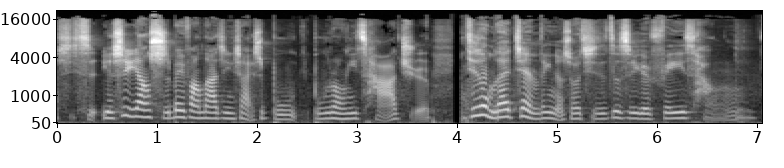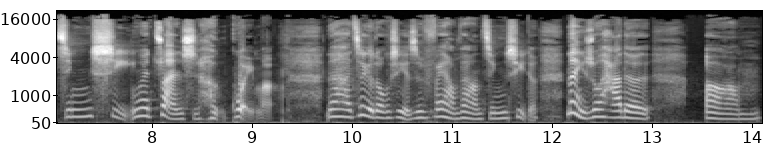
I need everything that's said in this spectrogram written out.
十也是一样，十倍放大镜下也是不不容易察觉。其实我们在鉴定的时候，其实这是一个非常精细，因为钻石很贵嘛。那它这个东西也是非常非常精细的。那你说它的，嗯，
